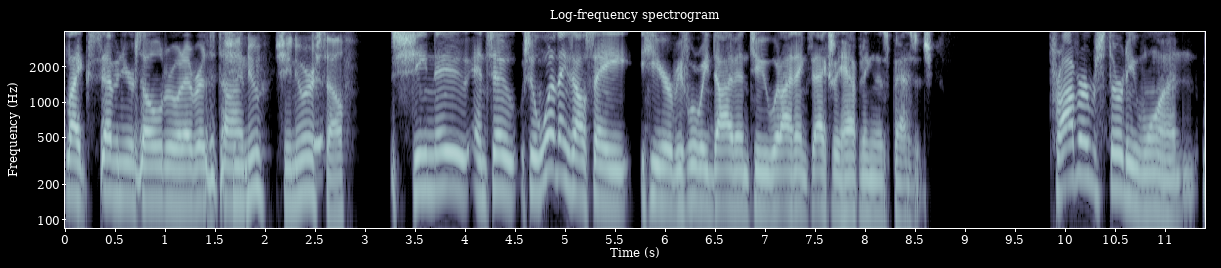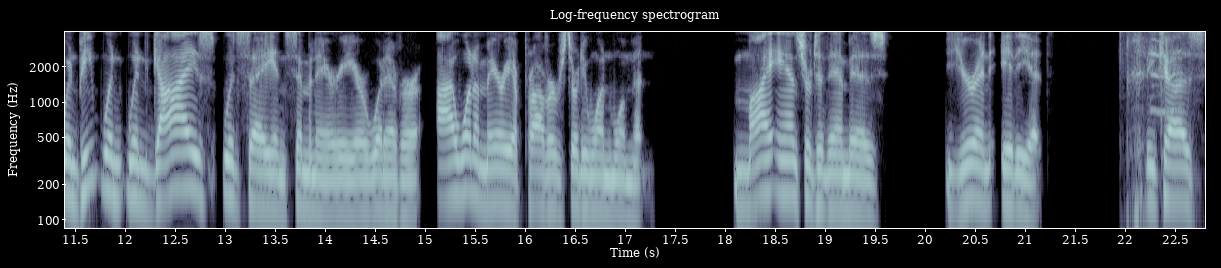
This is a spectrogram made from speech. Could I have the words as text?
like seven years old or whatever at the time. She knew she knew uh, herself. She knew. And so so one of the things I'll say here before we dive into what I think is actually happening in this passage Proverbs 31, when people when when guys would say in seminary or whatever, I want to marry a Proverbs 31 woman, my answer to them is you're an idiot. Because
